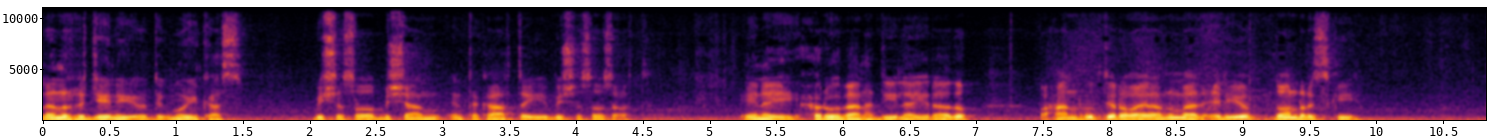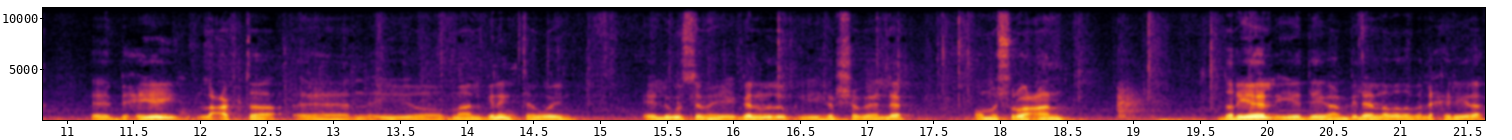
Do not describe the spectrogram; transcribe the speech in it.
lana rajaynayo degmooyinkaas. Bisha soo bishaan inta ka hartay iyo bisha soo socota inay xoroobaan haddii la yidhaahdo waxaan runtii rabaa inaan u mahad celiyo donoriskii bixiyey lacagta iyo maalgelinta weyn ee lagu sameeyey galmudug iyo hirshabeelle oo mashruucan daryeel iyo deegaan bileen labadaba la xiriira.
